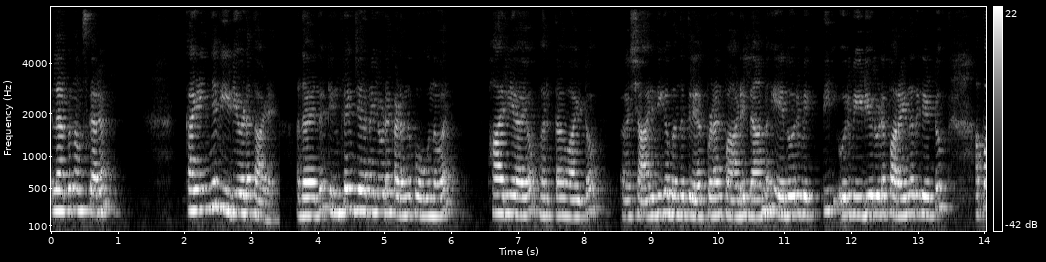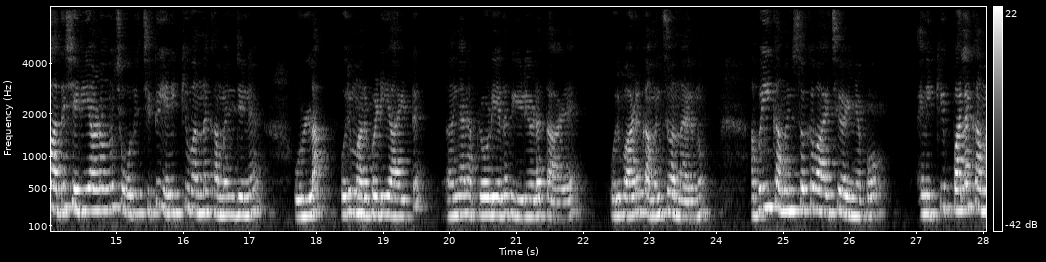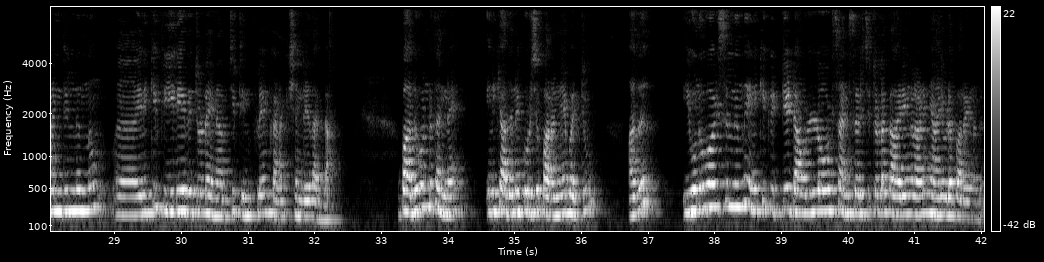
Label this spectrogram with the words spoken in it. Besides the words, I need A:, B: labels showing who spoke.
A: എല്ലാവർക്കും നമസ്കാരം. കഴിഞ്ഞ വീഡിയോയുടെ താഴെ അതായത് ടിൻഫ്ലെയിം ജേർണിയിലൂടെ കടന്നു പോകുന്നവർ ഭാര്യയായോ ഭർത്താവായിട്ടോ ശാരീരിക ബന്ധത്തിൽ ഏർപ്പെടാൻ പാടില്ല എന്ന് ഏതോ ഒരു വ്യക്തി ഒരു വീഡിയോയിലൂടെ പറയുന്നത് കേട്ടു. അപ്പോൾ അത് ശരിയാണോ എന്ന് ചോദിച്ചിട്ട് എനിക്ക് വന്ന കമന്റിന് ഉള്ള ഒരു മറുപടിയായിട്ട് ഞാൻ അപ്ലോഡ് ചെയ്ത വീഡിയോയുടെ താഴെ ഒരുപാട് കമൻസ് വന്നായിരുന്നു. അപ്പോൾ ഈ കമൻസൊക്കെ വായിച്ചു കഴിഞ്ഞപ്പോൾ എനിക്ക് പല കമന്റിൽ നിന്നും എനിക്ക് ഫീൽ ചെയ്തിട്ടുള്ള എനർജി ടിൻഫ്ലെയിം കണക്ഷന്റേതല്ല അപ്പോൾ അതുകൊണ്ട് തന്നെ എനിക്ക് അതിനെക്കുറിച്ച് പറഞ്ഞേ പറ്റൂ. അത് യൂണിവേഴ്സിൽ നിന്ന് എനിക്ക് കിട്ടിയ ഡൗൺലോഡ്സ് അനുസരിച്ചിട്ടുള്ള കാര്യങ്ങളാണ് ഞാനിവിടെ പറയുന്നത്.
